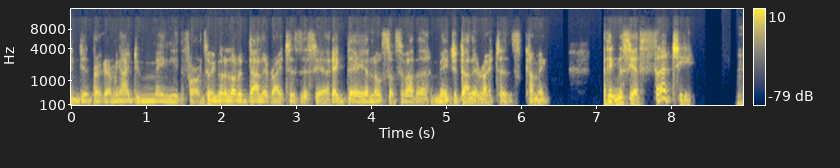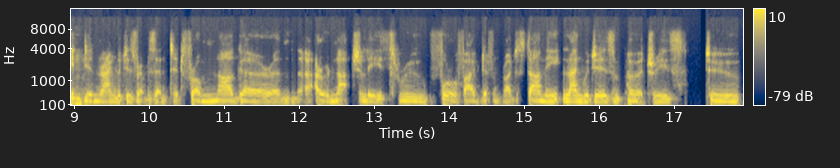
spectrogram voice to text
Indian programming, I do mainly the foreign. So we've got a lot of Dalit writers this year, Hegde and all sorts of other major Dalit writers coming. I think this year 30 mm-hmm. Indian languages represented from Naga and Arunachali through four or five different Rajasthani languages and poetries to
